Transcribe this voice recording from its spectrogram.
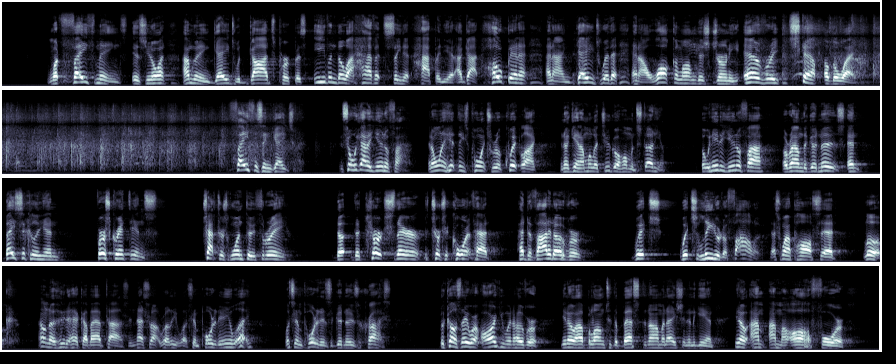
What faith means is, you know what? I'm going to engage with God's purpose even though I haven't seen it happen yet. I got hope in it and I engage with it and I walk along this journey every step of the way. Faith is engagement. And so we got to unify. And I want to hit these points real quick like and again, I'm going to let you go home and study them. But we need to unify around the good news. And basically, in 1 Corinthians chapters 1 through 3, the, the church there, the church at Corinth, had, had divided over which, which leader to follow. That's why Paul said, Look, I don't know who the heck I baptized, and that's not really what's important anyway. What's important is the good news of Christ. Because they were arguing over, you know, I belong to the best denomination. And again, you know, I'm, I'm all for,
